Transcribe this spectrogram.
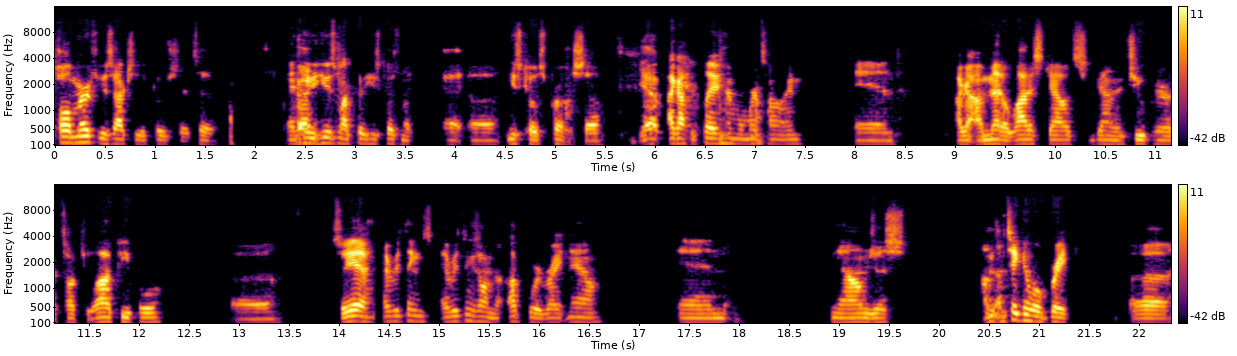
Paul Murphy was actually the coach there too, and Okay. he, he was my coach. He was coach my at uh, East Coast Pro. So Yep. I got to play him one more time, and I got I met a lot of scouts down in Jupiter. I talked to a lot of people. Uh, so yeah, everything's everything's on the upward right now, and now I'm just I'm, I'm taking a little break uh,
